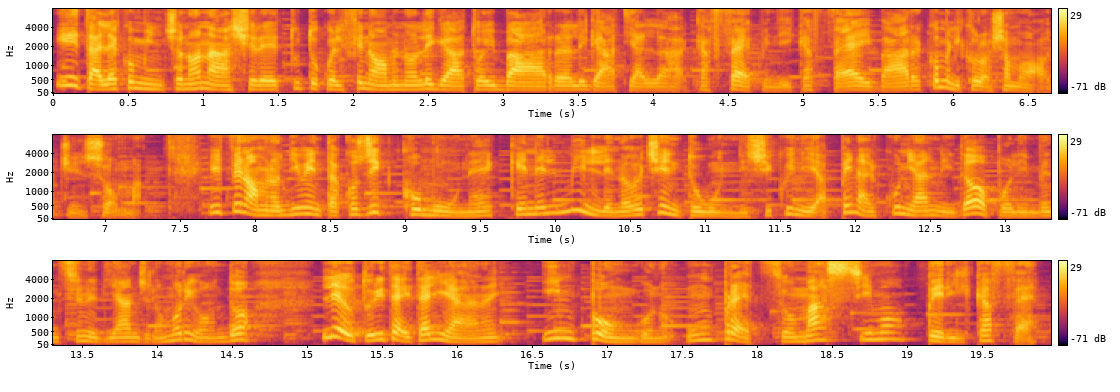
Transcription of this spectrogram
in Italia cominciano a nascere tutto quel fenomeno legato ai bar, legati al caffè, quindi i caffè, i bar, come li conosciamo oggi, insomma. Il fenomeno diventa così comune che nel 1911, quindi appena alcuni anni dopo l'invenzione di Angelo Moriondo, le autorità italiane impongono un prezzo massimo per il caffè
